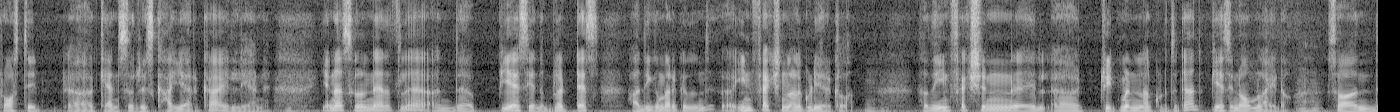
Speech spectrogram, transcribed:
ப்ராஸ்டேட் கேன்சர் ரிஸ்க் ஹையாக இருக்கா இல்லையான்னு? ஏன்னா சில நேரத்தில் அந்த பிஎஸ்சி அந்த பிளட் டெஸ்ட் அதிகமாக இருக்கிறது வந்து இன்ஃபெக்ஷனால கூட இருக்கலாம். ஸோ அந்த இன்ஃபெக்ஷன் ட்ரீட்மெண்ட்லாம் கொடுத்துட்டா அந்த பிஎஸ்சி நார்மல் ஆகிடும் ஸோ அந்த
